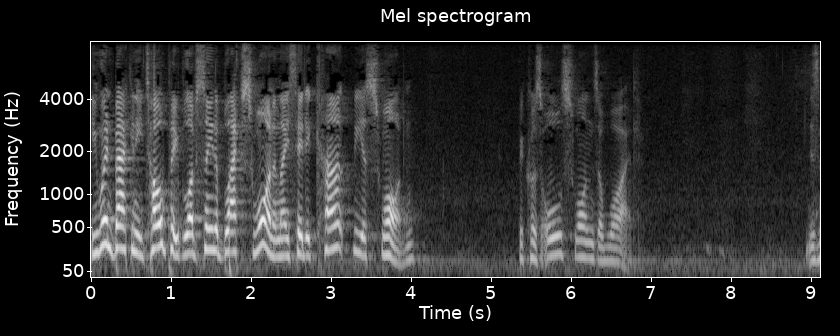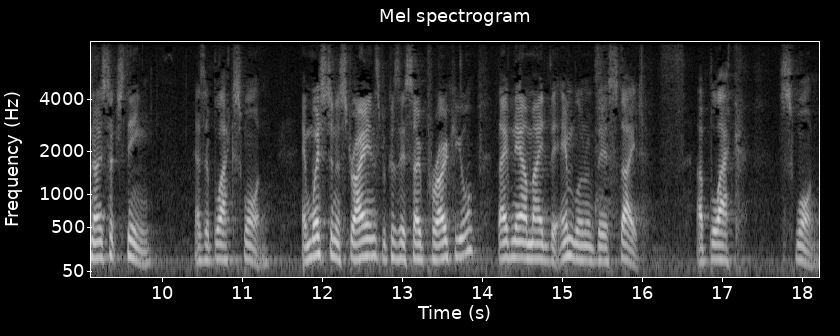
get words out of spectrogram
he went back and he told people, I've seen a black swan, and they said, it can't be a swan because all swans are white. There's no such thing as a black swan. And Western Australians, because they're so parochial, they've now made the emblem of their state a black swan.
